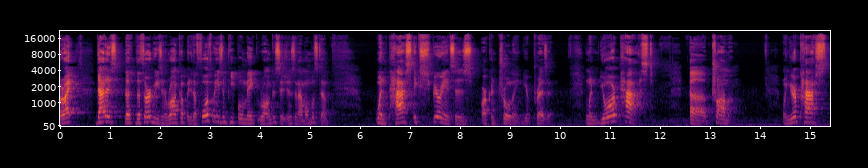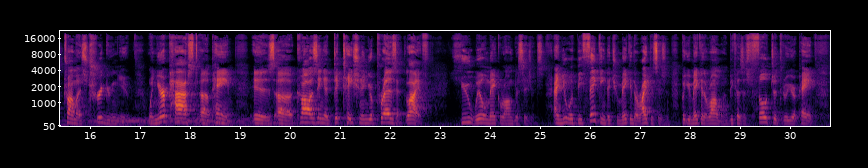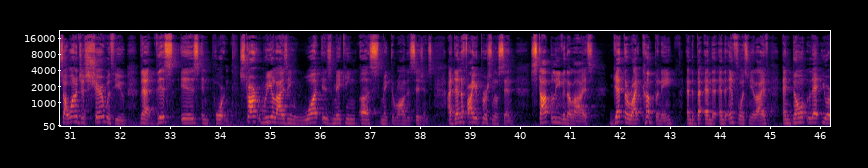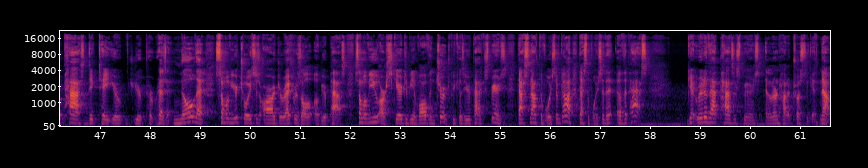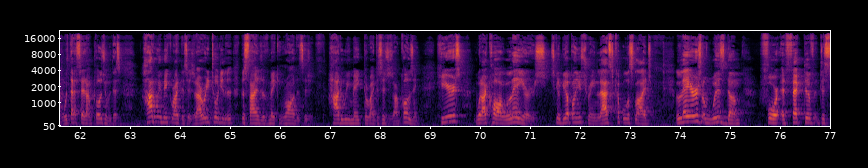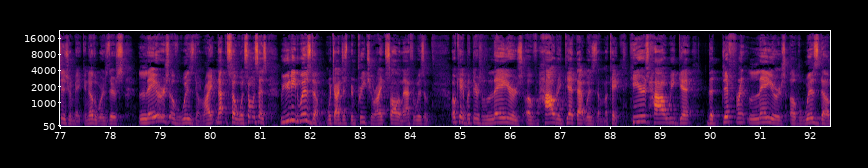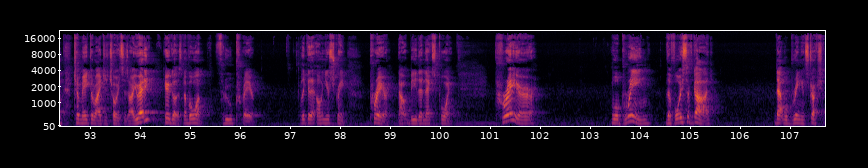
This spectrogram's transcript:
All right? That is the, the third reason, wrong company. The fourth reason people make wrong decisions, and I'm almost done, when past experiences are controlling your present. When your past uh, trauma, when your past trauma is triggering you, when your past uh, pain is uh, causing a dictation in your present life, you will make wrong decisions. And you will be thinking that you're making the right decision, but you're making the wrong one because it's filtered through your pain. So I want to just share with you that this is important. Start realizing what is making us make the wrong decisions. Identify your personal sin, stop believing the lies, get the right company, and the and the and the influence in your life and don't let your past dictate your your present. Know that some of your choices are a direct result of your past. Some of you are scared to be involved in church because of your past experience. That's not the voice of god. That's the voice of the of the past. Get rid of that past experience and learn how to trust again. Now with that said i'm closing with this. How do we make right decisions? I already told you the, the signs of making wrong decisions. How do we make the right decisions? I'm closing. Here's what I call layers. It's going to be up on your screen. Last couple of slides. Layers of wisdom for effective decision making. In other words, there's layers of wisdom, right? Not so when someone says, well, you need wisdom, which I just been preaching, right? Solomon after wisdom. Okay, but there's layers of how to get that wisdom. Okay, here's how we get the different layers of wisdom to make the righteous choices. Are you ready? Here it goes. Number one, through prayer. Look at it on your screen. Prayer. That would be the next point. Prayer will bring the voice of God that will bring instruction.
